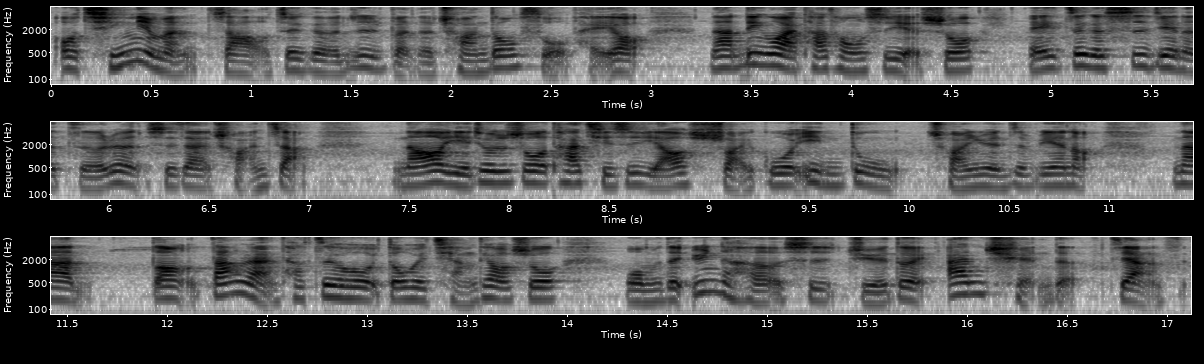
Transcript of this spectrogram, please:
哦，请你们找这个日本的船东索赔哦。那另外，他同时也说，诶，这个事件的责任是在船长，然后也就是说，他其实也要甩锅印度船员这边了、那当当然，他最后都会强调说，我们的运河是绝对安全的这样子。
